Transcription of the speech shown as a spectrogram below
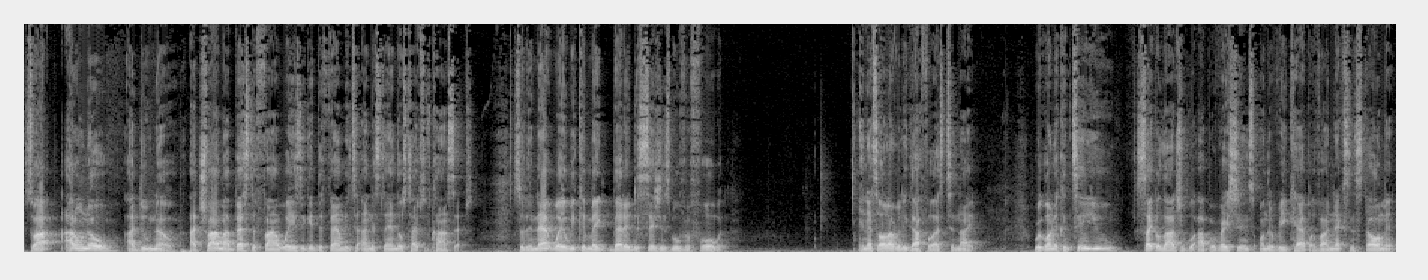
So I, I don't know. I do know. I try my best to find ways to get the family to understand those types of concepts. So then that way we can make better decisions moving forward. And that's all I really got for us tonight. We're going to continue psychological operations on the recap of our next installment.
